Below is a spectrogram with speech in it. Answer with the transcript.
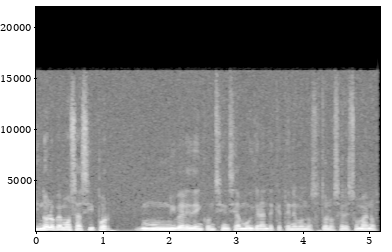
y no lo vemos así por un nivel de inconsciencia muy grande que tenemos nosotros los seres humanos.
